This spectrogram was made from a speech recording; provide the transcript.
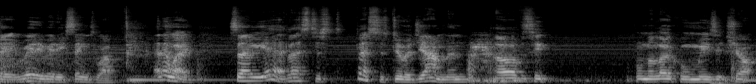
It really, really sings well. Anyway, so yeah, let's just let's just do a jam, and oh, obviously from the local music shop,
